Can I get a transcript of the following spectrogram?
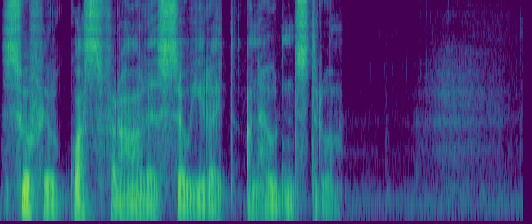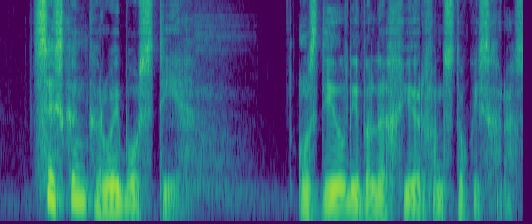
Soveel kwasverhale sou hieruit aanhoudend stroom. Sy skink rooibos tee. Ons deel die wilde geur van stokkiesgras.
